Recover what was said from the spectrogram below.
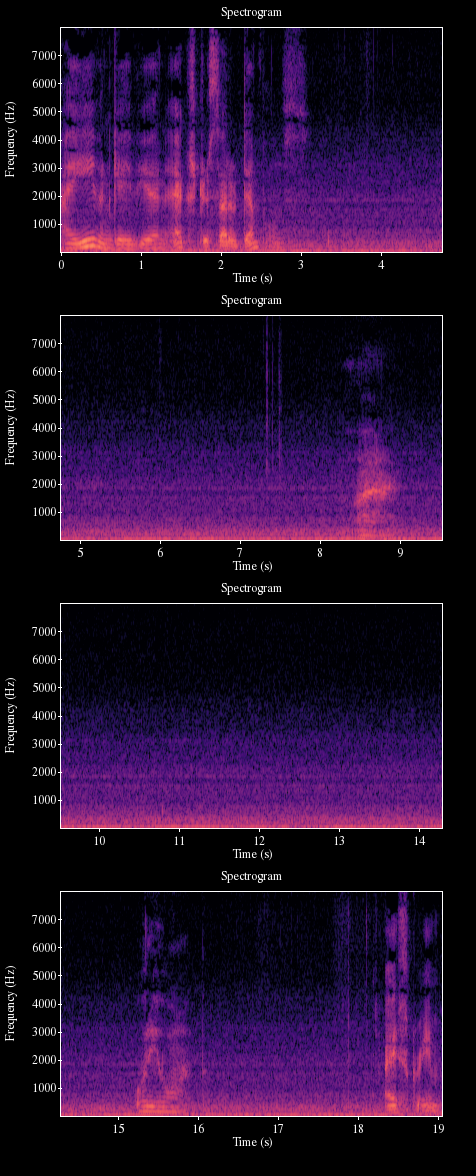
I even gave you an extra set of dimples. What do you want? Ice cream.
